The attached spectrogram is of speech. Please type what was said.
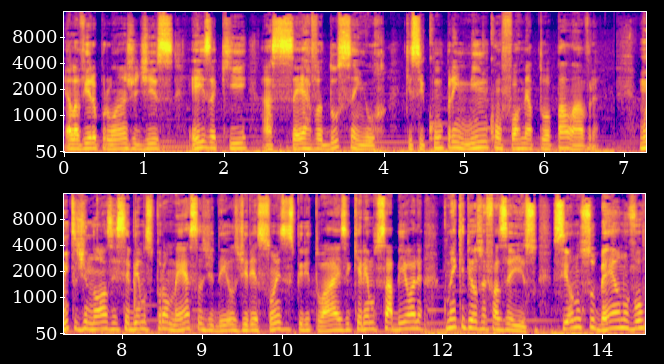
ela vira para o anjo e diz: Eis aqui a serva do Senhor, que se cumpre em mim conforme a tua palavra. Muitos de nós recebemos promessas de Deus, direções espirituais e queremos saber, olha, como é que Deus vai fazer isso? Se eu não souber, eu não vou,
